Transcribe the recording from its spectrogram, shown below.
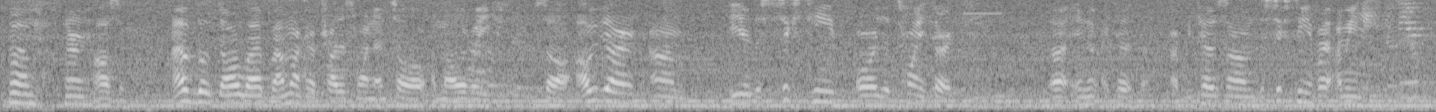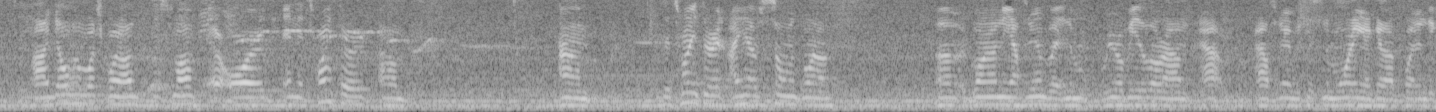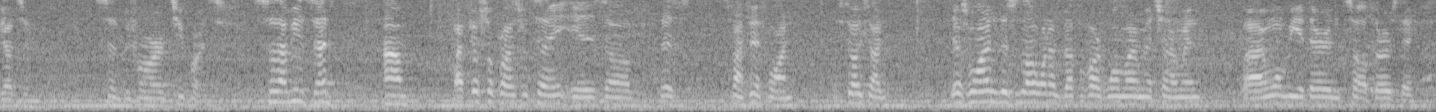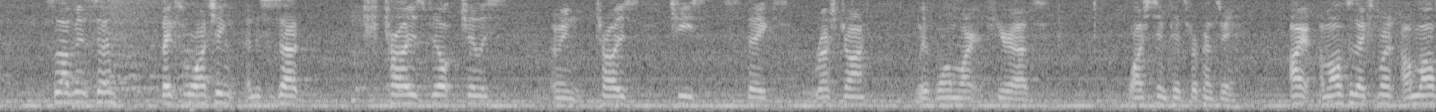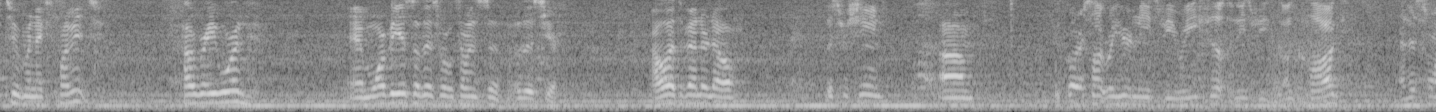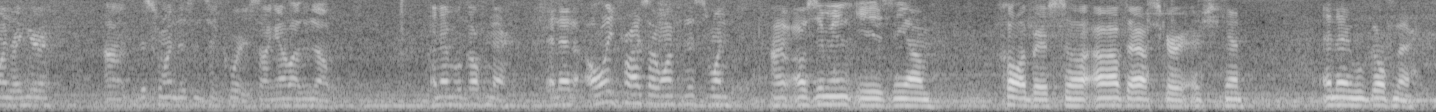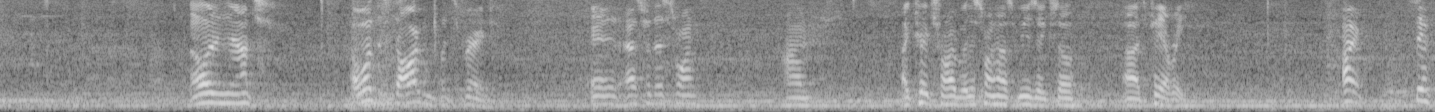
um, they're awesome. I have a dollar left, but I'm not gonna try this one until another week. So I'll be back. Um, either the 16th or the 23rd. Uh, the, uh, because um, the 16th, I, I, mean, I don't have much going on this month, or in the 23rd, um, um, the 23rd, I have something going on. Um, going on in the afternoon, but in the, we will be around afternoon because in the morning I got an appointment to go to. So before two parts. So that being said, um, my official prize for today is um, this. It's my fifth one. I'm so excited. There's one. There's another one at Bethel Park Walmart. I'm gonna try to win, but I won't be there until Thursday. So that being said, thanks for watching, and this is at Charley's Phil Chili's. I mean Charley's Cheese Steaks Restaurant with Walmart here at Washington, Pittsburgh, Pennsylvania. All right, I'm off to the next one. I'm off to my next appointment. A great one, and more videos of this will be coming soon this year. I'll let the vendor know this machine, um, the quarter slot right here needs to be refilled. It needs to be unclogged, and this one right here, uh, this one doesn't take quarters, so I gotta let them know. And then we'll go from there. And then the only price I want for this one, I, I'm assuming, is the um, koala bear. So I'll have to ask her if she can, and then we'll go from there. Other than that, I want this dog, but it's buried. And as for this one, um, I could try, but this one has music, so uh, it's pay rate. All right, see ya.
